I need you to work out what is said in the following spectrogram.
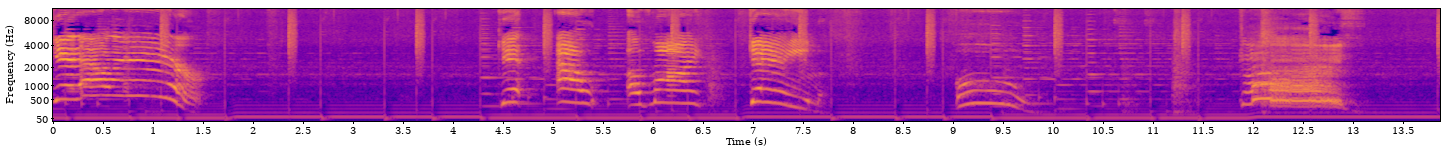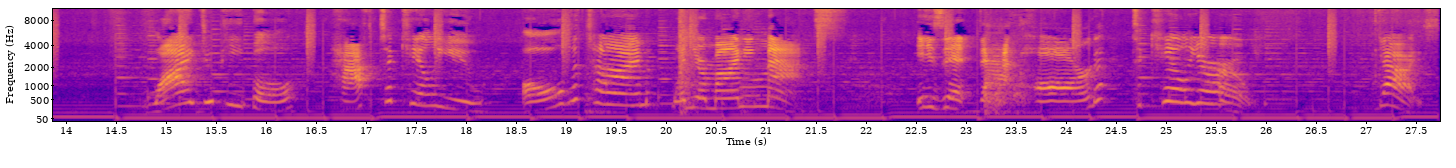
Get out of here! Get out of my game! Guys! Why do people have to kill you all the time when you're mining mats? Is it that hard to kill you? Guys,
